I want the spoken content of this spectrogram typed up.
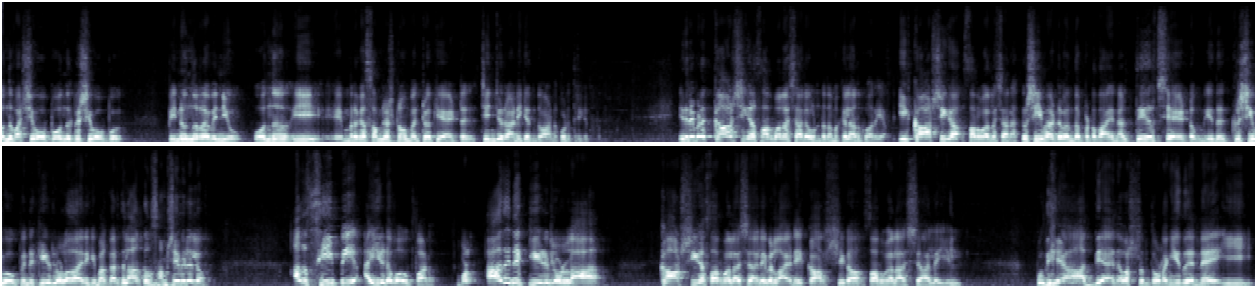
ഒന്ന് ഭക്ഷ്യവകുപ്പ് ഒന്ന് കൃഷി വകുപ്പ് പിന്നെ ഒന്ന് റവന്യൂ ഒന്ന് ഈ മൃഗസംരക്ഷണവും മറ്റുമൊക്കെ ആയിട്ട് ചിഞ്ചുറാണിക്ക് എന്തോ ആണ് കൊടുത്തിരിക്കുന്നത്. ഇതിലിവിടെ കാർഷിക സർവകലാശാല ഉണ്ട് നമുക്ക് എല്ലാവർക്കും അറിയാം. ഈ കാർഷിക സർവകലാശാല കൃഷിയുമായിട്ട് ബന്ധപ്പെട്ടതായതിനാൽ തീർച്ചയായിട്ടും ഇത് കൃഷി വകുപ്പിന്റെ കീഴിലുള്ളതായിരിക്കും. അക്കാര്യത്തിൽ ആർക്കും സംശയമില്ലല്ലോ. അത് സി പി ഐയുടെ വകുപ്പാണ്. അപ്പോൾ അതിന് കീഴിലുള്ള കാർഷിക സർവകലാശാല വെള്ളായണി കാർഷിക സർവകലാശാലയിൽ പുതിയ അധ്യയന വർഷം തുടങ്ങിയത് തന്നെ ഈ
